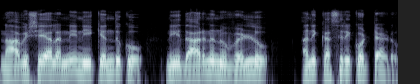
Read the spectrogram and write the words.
నా విషయాలన్నీ నీకెందుకు? నీ దారిన నువ్వెళ్ళు అని కసిరికొట్టాడు.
